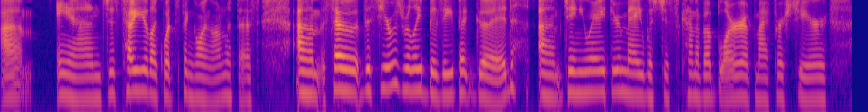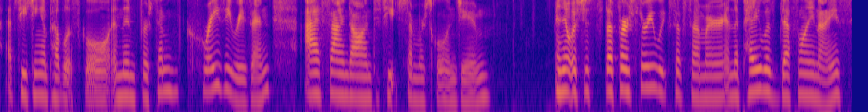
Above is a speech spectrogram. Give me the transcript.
Um, and just tell you like what's been going on with this. Um, so this year was really busy but good. Um, January through May was just kind of a blur of my first year of teaching in public school, and then for some crazy reason, I signed on to teach summer school in June and it was just the first three weeks of summer and the pay was definitely nice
